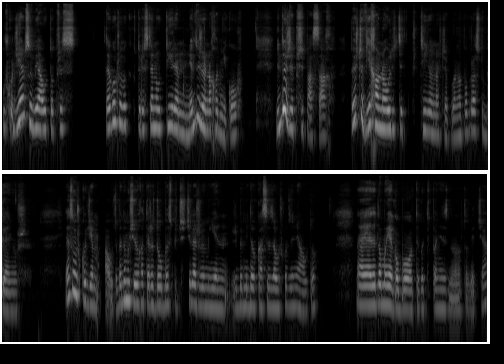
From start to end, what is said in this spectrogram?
uszkodziłem sobie auto przez tego człowieka, który stanął tirem nie dość, że na chodników, nie dość, że przy pasach, to jeszcze wjechał na ulicę tylną naczepą. No po prostu geniusz. Ja sobie uszkodziłem auto. Będę musiał jechać teraz do ubezpieczyciela, żeby mi, je, żeby mi dał kasę za uszkodzenie auto. No ja jadę do mojego, bo tego typa nie znam, no to wiecie.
